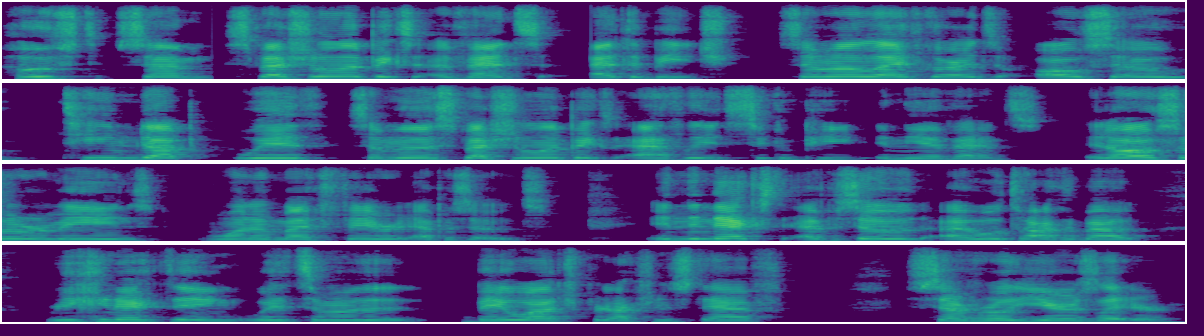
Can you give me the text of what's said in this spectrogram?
host some Special Olympics events at the beach. Some of the lifeguards also teamed up with some of the Special Olympics athletes to compete in the events. It also remains one of my favorite episodes. In the next episode, I will talk about reconnecting with some of the Baywatch production staff several years later.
